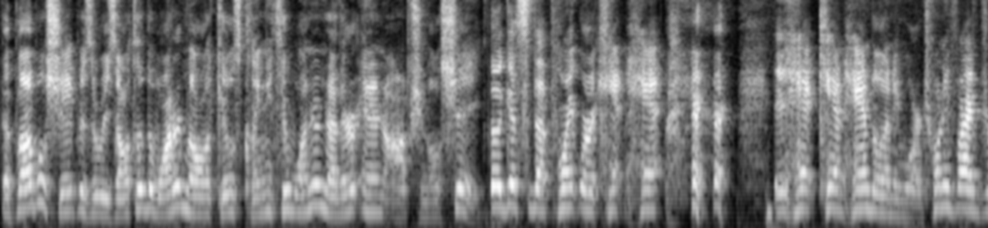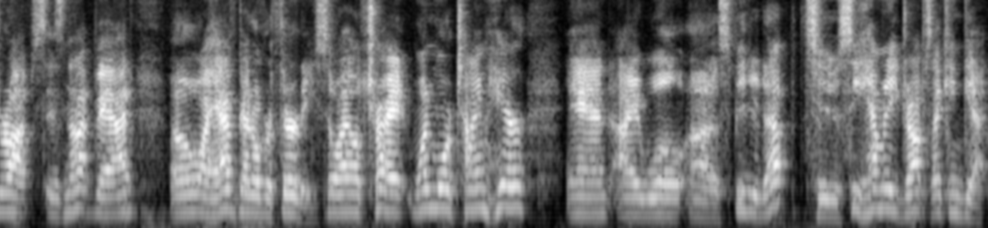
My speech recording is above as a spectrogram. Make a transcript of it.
The bubble shape is a result of the water molecules clinging to one another in an optional shape. So it gets to that point where it can't, it ha can't handle anymore. 25 drops is not bad. Oh, I have got over 30. So I'll try it one more time here and I will uh, speed it up to see how many drops I can get.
